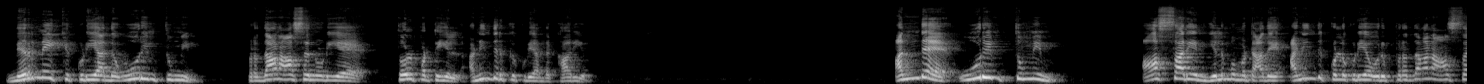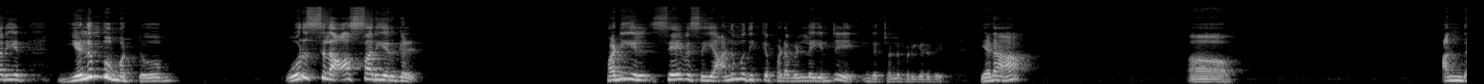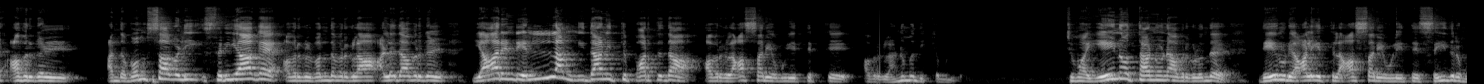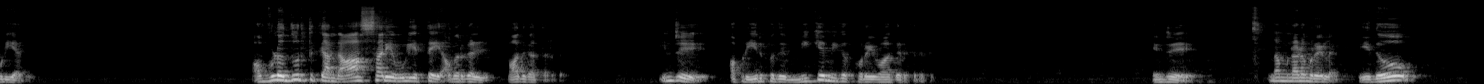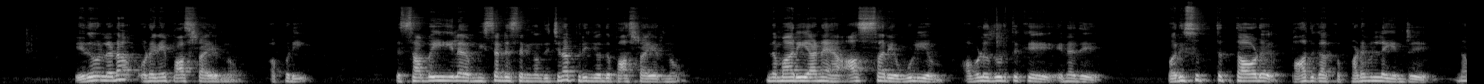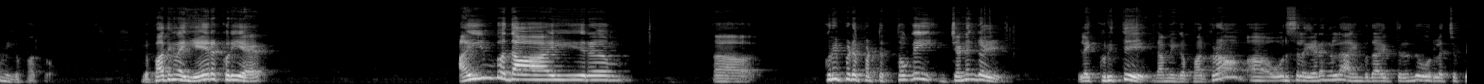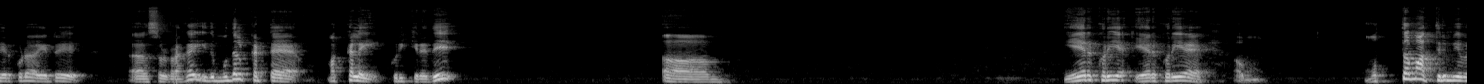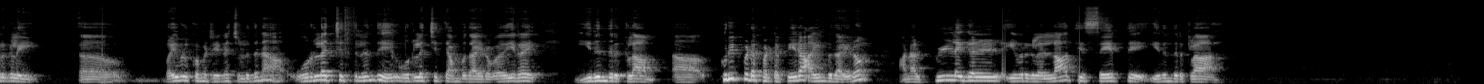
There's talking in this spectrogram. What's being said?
நிர்ணயிக்கக்கூடிய அந்த ஊரின் துமிம் பிரதான ஆசனுடைய தோள்பட்டையில் அணிந்திருக்கக்கூடிய அந்த காரியம். அந்த ஊரின் தும்மிம் ஆசாரியன் எலும்பு மட்டும் அதை அணிந்து கொள்ளக்கூடிய ஒரு பிரதான ஆசாரியன் எலும்பு மட்டும் ஒரு சில ஆசாரியர்கள் பணியில் சேவை செய்ய அனுமதிக்கப்படவில்லை என்று இங்க சொல்லப்படுகிறது. ஏன்னா, அந்த அவர்கள் அந்த வம்சாவளி சரியாக அவர்கள் வந்தவர்களா? அல்லது அவர்கள் யார் என்று எல்லாம் நிதானித்து பார்த்துதான் அவர்கள் ஆசாரிய ஊழியத்திற்கு அவர்கள் அனுமதிக்க முடியும். சும்மா ஏனோ தானோன்னு அவர்கள் வந்து தேவனுடைய ஆலயத்தில் ஆசாரிய ஊழியத்தை செய்திட முடியாது. அவ்வளவு தூரத்துக்கு அந்த ஆசாரிய ஊழியத்தை அவர்கள் பாதுகாத்தார்கள். இன்று அப்படி இருப்பது மிக மிக குறைவாக இருக்கிறது. என்று நம் நடைமுறையில ஏதோ எதுவும் இல்லைன்னா உடனே பாஸ்டர் ஆயிரணும். அப்படி சபையில் மிஸ் அண்டர்ஸ்டாண்டிங் வந்துச்சுன்னா பிரிஞ்சு வந்து பாஸ்டர் ஆயிடணும் இந்த மாதிரியான ஆசாரிய ஊழியம் அவ்வளோ தூரத்துக்கு என்னது பரிசுத்தத்தோடு பாதுகாக்கப்படவில்லை என்று நாம் இங்கே பார்க்கிறோம். இங்கே பார்த்தீங்கன்னா ஏறக்குறைய ஐம்பதாயிரம் குறிப்பிடப்பட்ட தொகை ஜனங்களை குறித்து நாம் இங்கே பார்க்குறோம் ஒரு சில இடங்களில் ஐம்பதாயிரத்துலேருந்து ஒரு லட்சம் பேர் கூட என்று சொல்றாங்க. இது முதல் கட்ட மக்களை குறிக்கிறது. ஏறக்குறைய ஏறக்குறைய அம் மொத்தமா திரும்பியவர்களை பைபிள் கமிட்டி என்ன சொல்லுதுன்னா, 1,00,000 1,50,000 வரை இருந்திருக்கலாம். குறிப்பிடப்பட்ட பேர் ஐம்பதாயிரம் ஆனால் பிள்ளைகள் இவர்கள் எல்லாத்தையும் சேர்த்து இருந்திருக்கலாம்.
